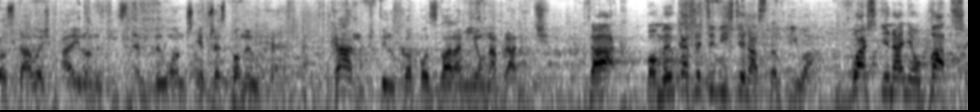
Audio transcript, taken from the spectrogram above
Zostałeś Iron Fistem wyłącznie przez pomyłkę. Kang tylko pozwala mi ją naprawić. Tak, pomyłka rzeczywiście nastąpiła. Właśnie na nią patrzę.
